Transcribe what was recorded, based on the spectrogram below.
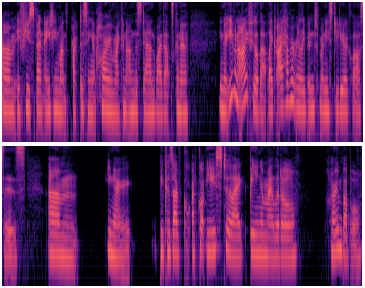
um, if you spent 18 months practicing at home i can understand why that's going to you know, even I feel that. Like I haven't really been to many studio classes, um, you know, because I've I've got used to like being in my little home bubble.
